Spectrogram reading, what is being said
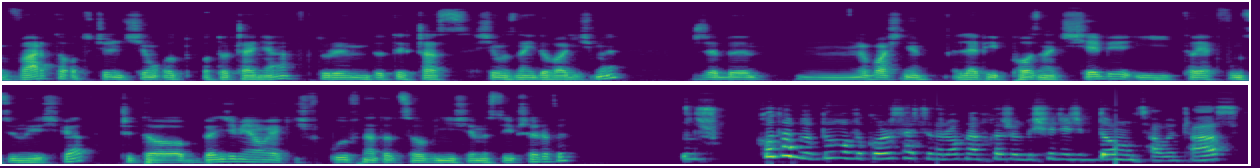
warto odciąć się od otoczenia, w którym dotychczas się znajdowaliśmy, żeby mm, no właśnie lepiej poznać siebie i to, jak funkcjonuje świat? Czy to będzie miało jakiś wpływ na to, co wyniesiemy z tej przerwy? Szkoda by było wykorzystać ten rok na przykład, żeby siedzieć w domu cały czas,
